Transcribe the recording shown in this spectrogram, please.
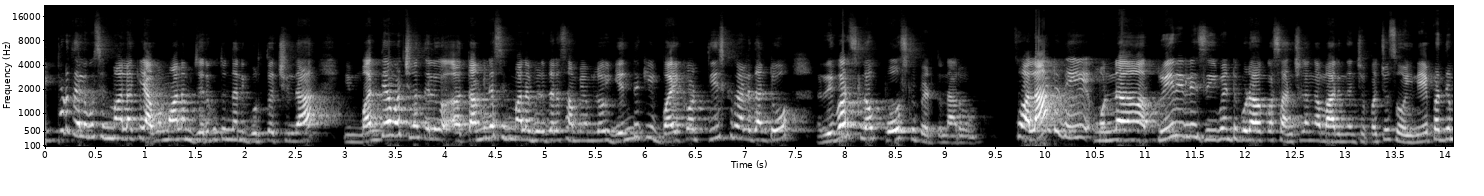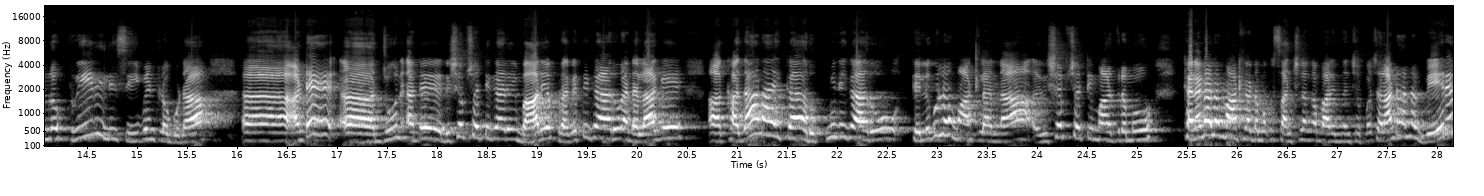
ఇప్పుడు తెలుగు సినిమాలకి అవమానం జరుగుతుందని గుర్తొచ్చిందా? ఈ మధ్య వచ్చిన తెలుగు తమిళ సినిమాల విడుదల సమయంలో ఎందుకు ఈ బైకౌట్ తీసుకురాలేదంటూ రివర్స్లో పోస్టులు పెడుతున్నారు. సో అలాంటిది మొన్న ప్రీ రిలీజ్ ఈవెంట్ కూడా ఒక సంచలనంగా మారిందని చెప్పొచ్చు. సో ఈ నేపథ్యంలో ప్రీ రిలీజ్ ఈవెంట్లో కూడా అంటే జూన్ అంటే రిషబ్ శెట్టి గారి భార్య ప్రగతి గారు అండ్ అలాగే కథానాయిక రుక్మిణి గారు తెలుగులో మాట్లాడిన రిషబ్ శెట్టి మాత్రము కన్నడలో మాట్లాడడం ఒక సంచలనంగా మారిందని చెప్పొచ్చు. అలాంటి వేరే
